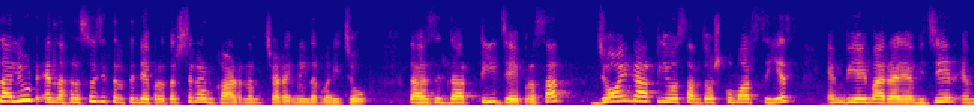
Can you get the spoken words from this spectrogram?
സല്യൂട്ട് എന്ന ഹ്രസ്വചിത്രത്തിന്റെ പ്രദർശനോദ്ഘാടനം ചടങ്ങിൽ നിർവഹിച്ചു. Tahsildar T Jayaprasad joint R T O Santhosh Kumar C S M V ഐമാരായ വിജയൻ എം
